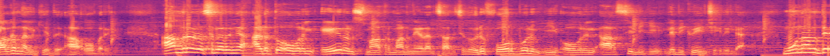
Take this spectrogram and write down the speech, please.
വക നൽകിയത് ആ ഓവറിൽ. ആന്ധ്ര റസലെറിഞ്ഞ അടുത്ത ഓവറിൽ ഏഴ് റൺസ് മാത്രമാണ് നേടാൻ സാധിച്ചത്. ഒരു ഫോർ പോലും ഈ ഓവറിൽ ആർ സി ബിക്ക് ലഭിക്കുകയും ചെയ്തില്ല. മൂന്നാമത്തെ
